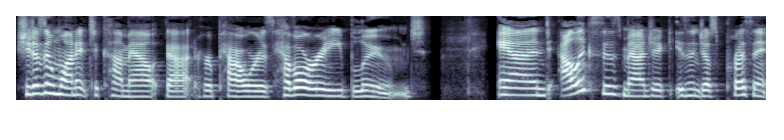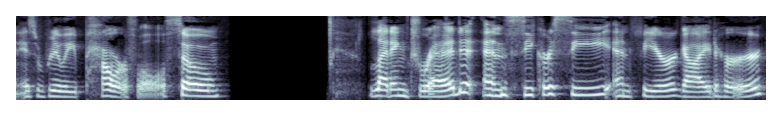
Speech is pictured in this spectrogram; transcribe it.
she doesn't want it to come out that her powers have already bloomed. And Alex's magic isn't just present, it's really powerful. So, letting dread and secrecy and fear guide her,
